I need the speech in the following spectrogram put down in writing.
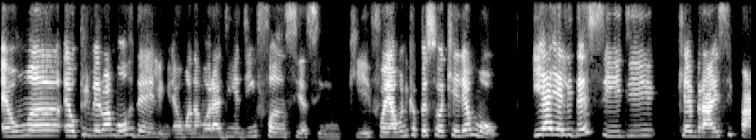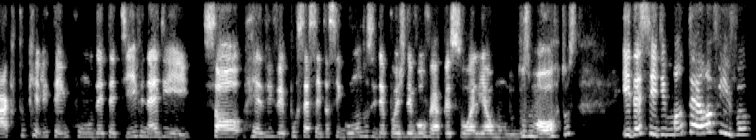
é uma é o primeiro amor dele, é uma namoradinha de infância, assim, que foi a única pessoa que ele amou. E aí ele decide quebrar esse pacto que ele tem com o detetive, né, de só reviver por 60 segundos e depois devolver a pessoa ali ao mundo dos mortos, e decide manter ela viva,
